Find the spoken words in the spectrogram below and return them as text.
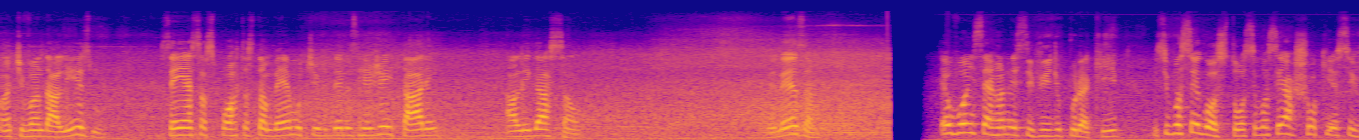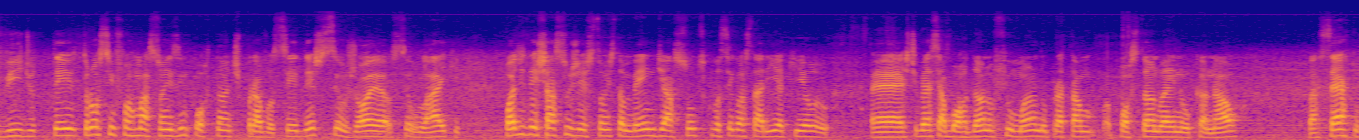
anti-vandalismo. Sem essas portas também é motivo deles rejeitarem a ligação. Beleza? Eu vou encerrando esse vídeo por aqui. E se você gostou, se você achou que esse vídeo te, trouxe informações importantes para você, deixe seu joinha, seu like. Pode deixar sugestões também de assuntos que você gostaria que eu é, estivesse abordando, filmando para estar tá postando aí no canal, tá certo?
